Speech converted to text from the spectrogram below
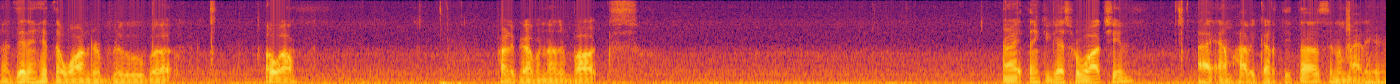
I didn't hit the Wander Blue, but oh well. Probably grab another box. Alright, thank you guys for watching. I am Javi Cartitas and I'm out of here.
